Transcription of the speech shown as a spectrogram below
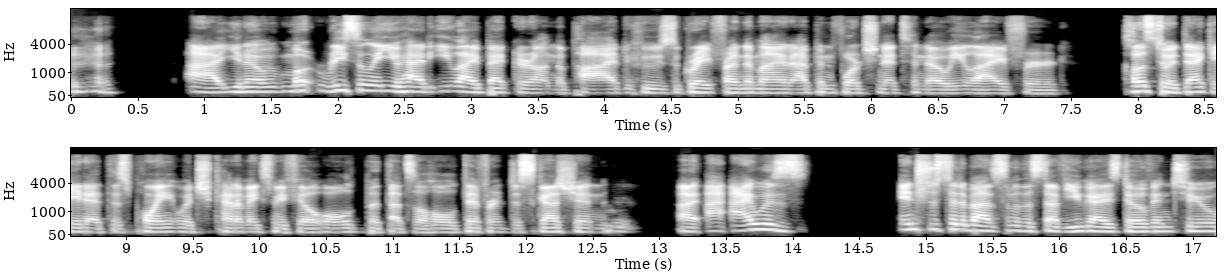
Uh, you know, mo- recently you had Eli Becker on the pod, who's a great friend of mine. I've been fortunate to know Eli for close to a decade at this point, which kind of makes me feel old, but that's a whole different discussion. Uh, I, I was interested about some of the stuff you guys dove into,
